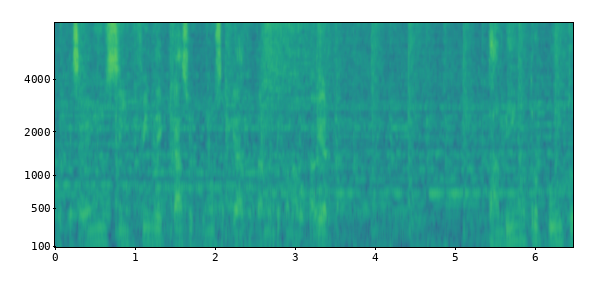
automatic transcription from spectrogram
porque se ven un sinfín de casos que uno se queda totalmente con la boca abierta. También otro punto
